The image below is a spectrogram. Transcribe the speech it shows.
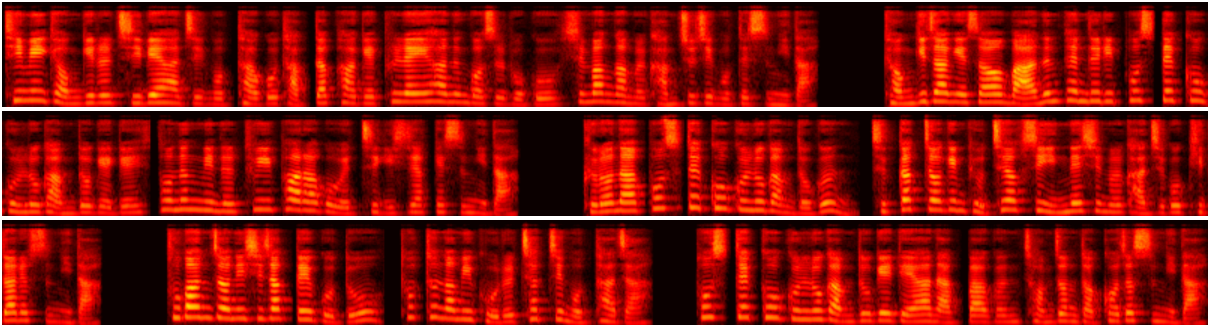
팀이 경기를 지배하지 못하고 답답하게 플레이하는 것을 보고 실망감을 감추지 못했습니다. 경기장에서 많은 팬들이 포스테코 글루 감독에게 손흥민을 투입하라고 외치기 시작했습니다. 그러나 포스테코 글루 감독은 즉각적인 교체 없이 인내심을 가지고 기다렸습니다. 후반전이 시작되고도 토트넘이 골을 찾지 못하자 포스테코 글루 감독에 대한 압박은 점점 더 커졌습니다.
